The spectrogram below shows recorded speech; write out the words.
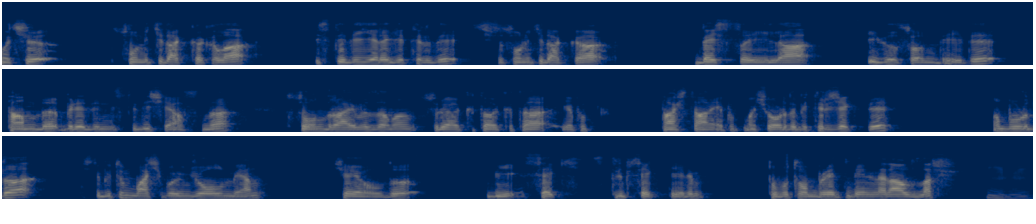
maçı son iki dakika kala istediği yere getirdi. İşte son iki dakika 5 sayıyla Eagles öndeydi. Tam da Brady'nin istediği şey aslında. Son drive'ı zaman süre akıta akıta yapıp taş tane yapıp maçı orada bitirecekti. Ama burada işte bütün maç boyunca olmayan şey oldu. Bir sek, strip sek diyelim. Topu Tom Brady'nin elinden aldılar. Hı hı.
